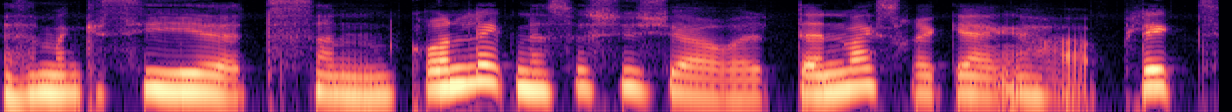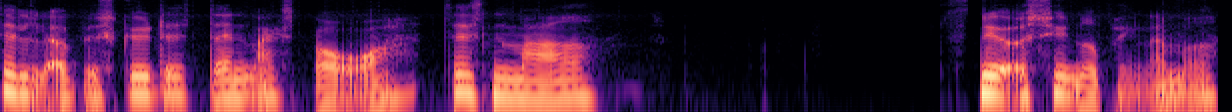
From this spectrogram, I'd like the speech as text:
Altså man kan sige, at sådan grundlæggende, så synes jeg jo, at Danmarks regering har pligt til at beskytte Danmarks borgere. Det er sådan meget snæversynet på en eller anden måde.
